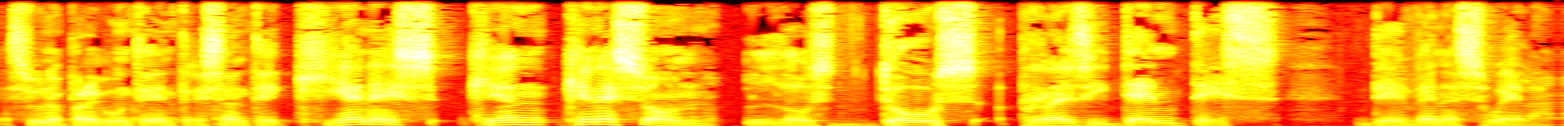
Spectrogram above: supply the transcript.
Es una pregunta interesante. ¿Quiénes, quién, ¿Quiénes son los dos presidentes de Venezuela?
